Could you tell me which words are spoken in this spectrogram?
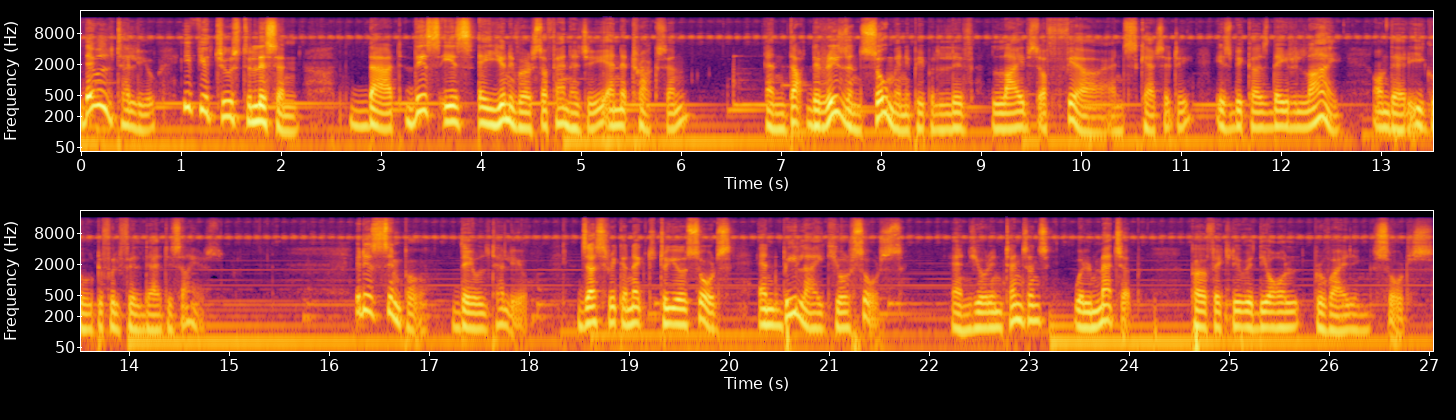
They will tell you, if you choose to listen, that this is a universe of energy and attraction and that the reason so many people live lives of fear and scarcity is because they rely on their ego to fulfill their desires. It is simple, they will tell you. Just reconnect to your source and be like your source, and your intentions will match up perfectly with the all providing source.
